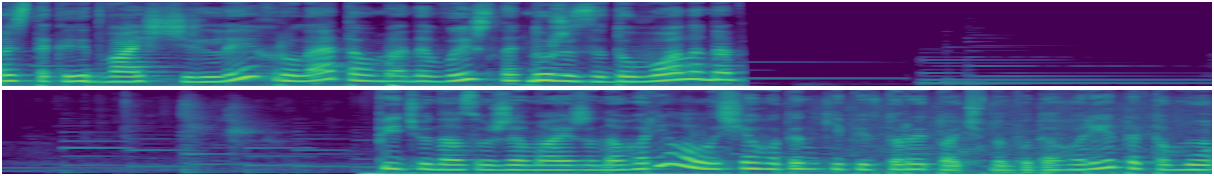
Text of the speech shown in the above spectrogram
Ось таких два щільних рулета у мене вийшли. Дуже задоволена. Піч у нас вже майже нагоріла, лише годинки півтори точно буде горіти, тому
